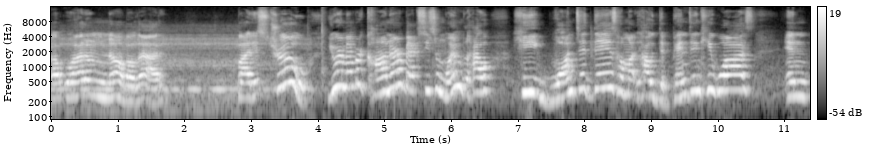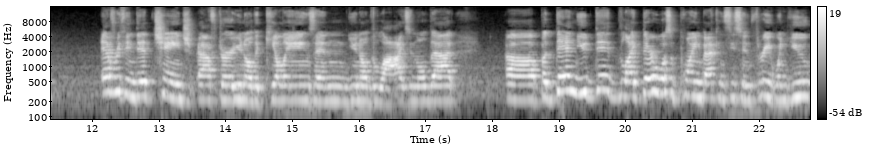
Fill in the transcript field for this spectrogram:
Uh, well, I don't know about that, but it's true. You remember Connor back season one? How he wanted this, how much, how dependent he was, and everything did change after you know the killings and you know the lies and all that. Uh, but then you did like there was a point back in season three when you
